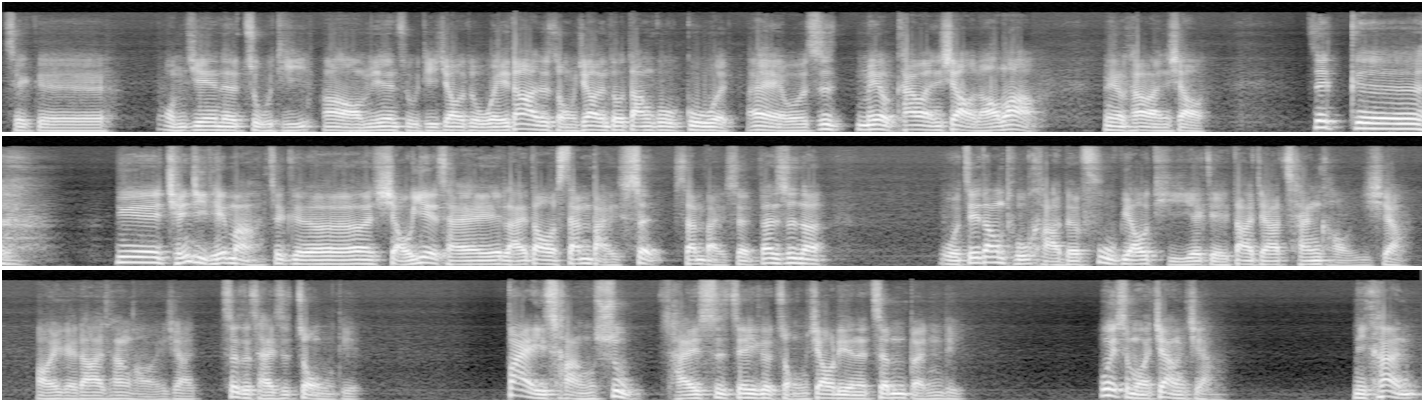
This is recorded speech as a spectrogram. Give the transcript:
这个我们今天的主题啊，我们今天主题叫做伟大的总教练都当过顾问，哎，我是没有开玩笑的好不好？没有开玩笑。这个因为前几天嘛，这个小叶才来到三百胜，三百胜，但是呢。我这张图卡的副标题也给大家参考一下，好，也给大家参考一下，这个才是重点，败场数才是这个总教练的真本领。为什么这样讲？你看，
